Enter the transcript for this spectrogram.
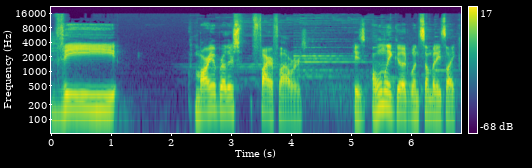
The Mario Brothers Fire Flowers is only good when somebody's like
